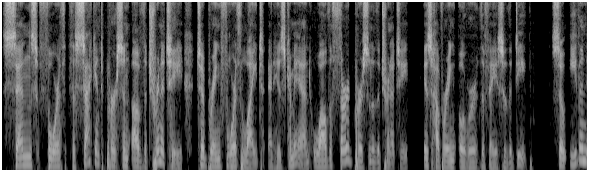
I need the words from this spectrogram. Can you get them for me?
sends forth the second person of the Trinity to bring forth light at his command, while the third person of the Trinity is hovering over the face of the deep. So even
